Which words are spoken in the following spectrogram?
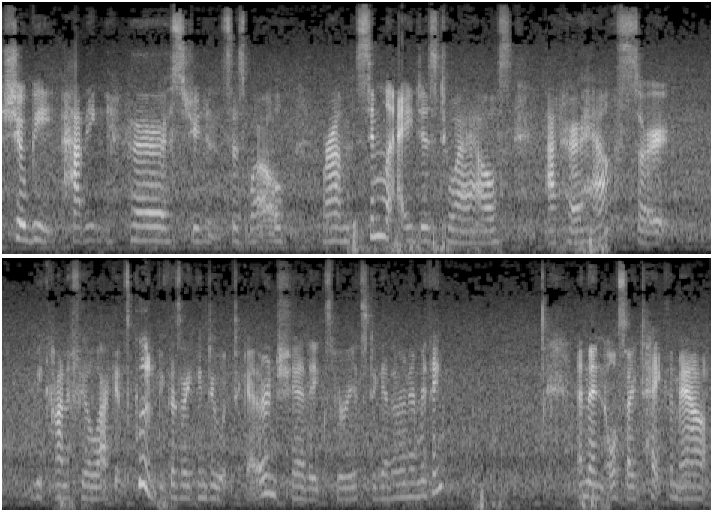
she'll be having her students as well around similar ages to ours at her house. So we kind of feel like it's good because we can do it together and share the experience together and everything. And then also take them out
